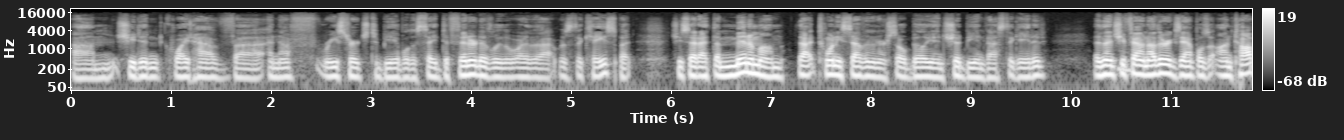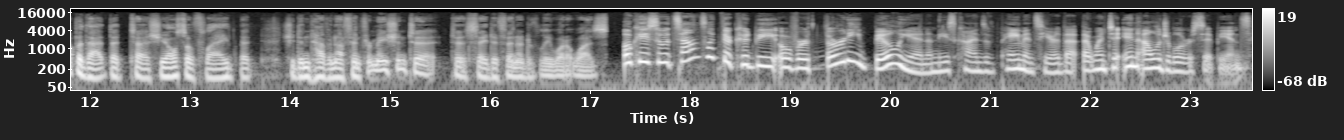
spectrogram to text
Um, she didn't quite have uh, enough research to be able to say definitively whether that was the case, but she said at the minimum that 27 or so billion should be investigated And then she found other examples on top of that that uh, she also flagged, but she didn't have enough information to, to say definitively what it was. Okay, so it sounds like there could be over 30 billion in these kinds of payments here that, that went to ineligible recipients.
